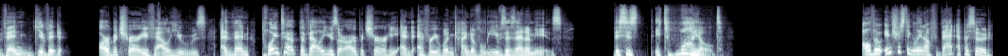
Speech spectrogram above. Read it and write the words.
then give it arbitrary values and then point out the values are arbitrary and everyone kind of leaves as enemies this is it's wild although interestingly enough that episode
